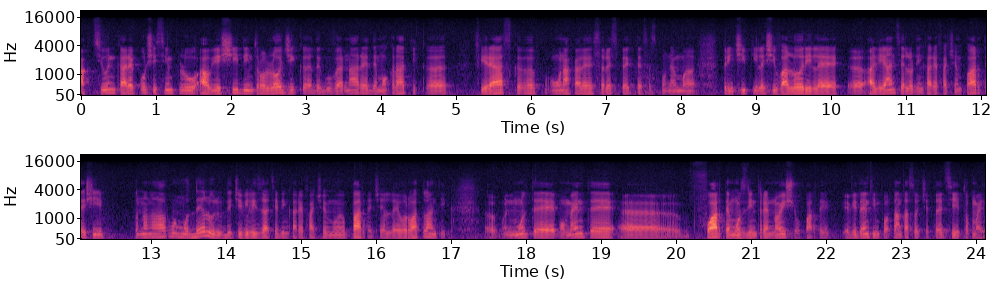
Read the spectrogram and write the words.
acțiuni care pur și simplu au ieșit dintr-o logică de guvernare democratică firească, una care să respecte, să spunem, uh, principiile și valorile uh, alianțelor din care facem parte și până la urmă modelul de civilizație din care facem uh, parte, cel euroatlantic. Uh, În multe momente, uh, foarte mulți dintre noi și o parte evident importantă a societății, tocmai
